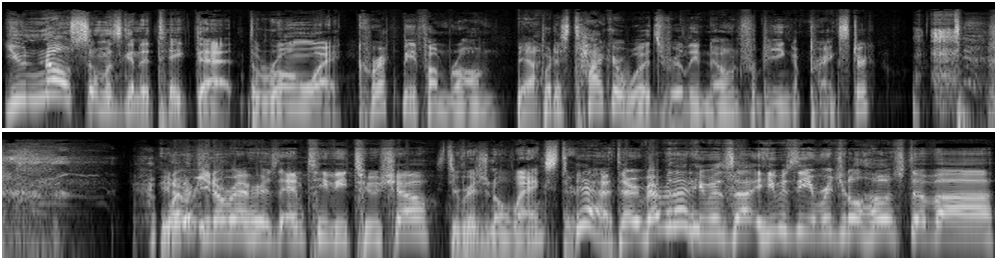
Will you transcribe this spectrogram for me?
you know someone's going to take that the wrong way. Correct me if I'm wrong. Yeah. But is Tiger Woods really known for being a prankster? You don't, you don't remember his MTV2 show? It's the original Wankster. Yeah, do you remember that? He was uh, he was the original host of uh,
